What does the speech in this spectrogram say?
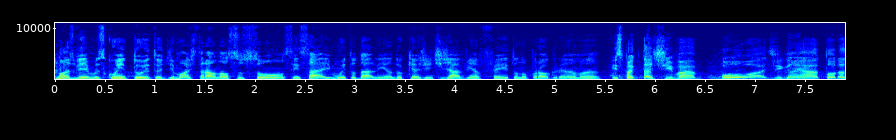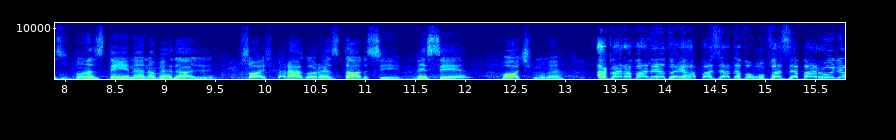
Nós viemos com o intuito de mostrar o nosso som sem sair muito da linha do que a gente já havia feito no programa. Expectativa boa de ganhar, todas as bandas têm, né, na verdade. Só esperar agora o resultado. Se vencer, ótimo, né? Agora valendo aí, rapaziada, vamos fazer barulho!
